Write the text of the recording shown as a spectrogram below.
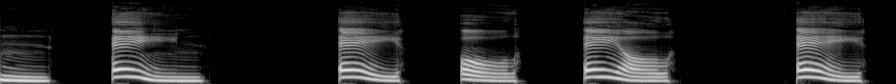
N. Ain. A. Ol. Ale. A.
